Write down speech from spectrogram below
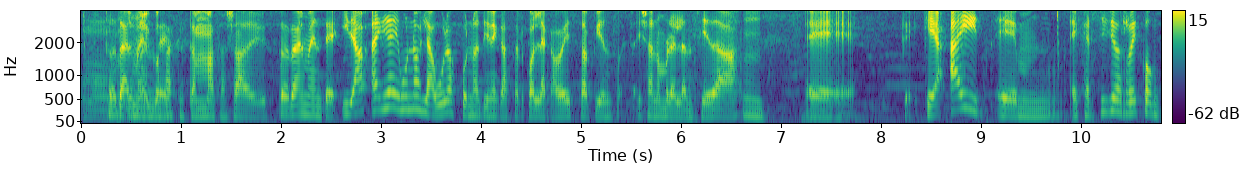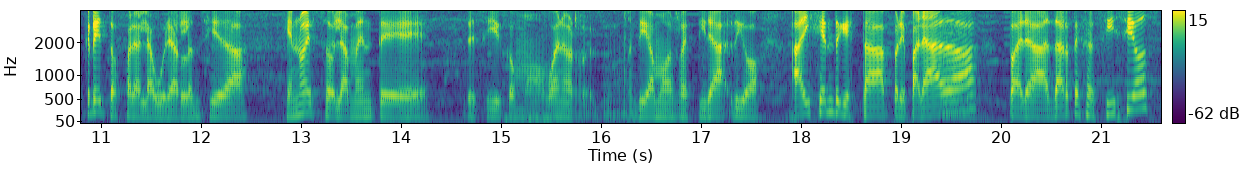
Como, Totalmente. Hay cosas que están más allá de eso. Totalmente. Y hay algunos laburos que uno tiene que hacer con la cabeza, pienso. Ella nombra la ansiedad. Mm. Eh, que, que hay eh, ejercicios re concretos para laburar la ansiedad, que no es solamente decir como, bueno, re- digamos, respirar. Digo, hay gente que está preparada para darte ejercicios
